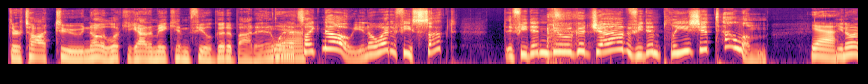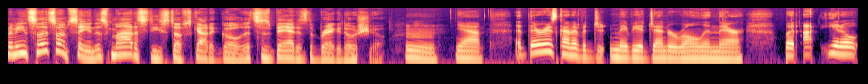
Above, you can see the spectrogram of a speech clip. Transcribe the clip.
They're taught to no. Look, you got to make him feel good about it. And when Yeah. it's like no, you know what? If he sucked, if he didn't do a good job, if he didn't please you, tell him. yeah. You know what I mean? So that's what I'm saying. This modesty stuff's got to go. That's as bad as the braggadocio. Yeah, Uh, there is kind of a maybe a gender role in there, but I, you know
